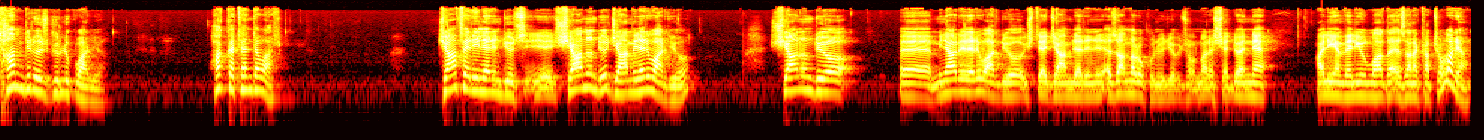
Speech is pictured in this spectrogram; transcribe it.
tam bir özgürlük var diyor. Hakikaten de var. Caferilerin diyor, e, Şia'nın diyor camileri var diyor. Şia'nın diyor e, minareleri var diyor. İşte camilerinin ezanlar okunuyor diyor. Biz onlar eşhedü enne Aliyen Veliyullah'da ezana katıyorlar ya.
